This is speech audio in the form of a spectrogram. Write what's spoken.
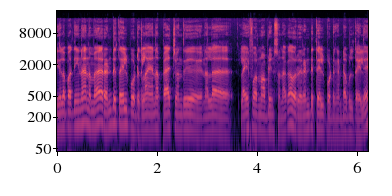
இதில் பார்த்தீங்கன்னா நம்ம ரெண்டு தையல் போட்டுக்கலாம். ஏன்னா பேட்ச் வந்து நல்ல லைஃப் வரணும் அப்படின்னு சொன்னாக்கா ஒரு ரெண்டு தையல் போட்டுங்க டபுள் தையல்.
